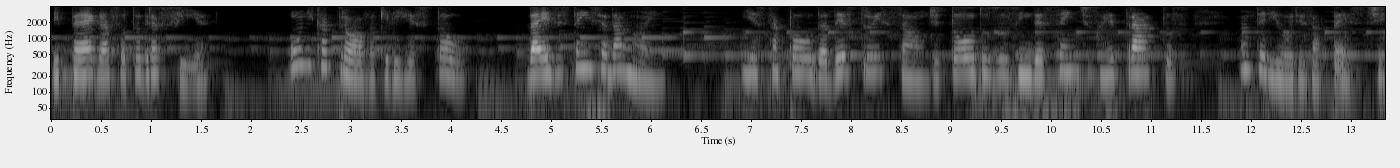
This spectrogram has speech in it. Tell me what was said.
e pega a fotografia, única prova que lhe restou da existência da mãe e escapou da destruição de todos os indecentes retratos anteriores à peste.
